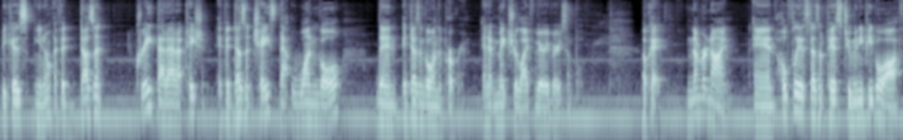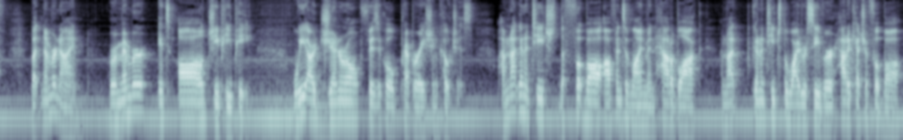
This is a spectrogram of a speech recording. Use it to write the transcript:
Because, you know, if it doesn't create that adaptation, if it doesn't chase that one goal, then it doesn't go in the program and it makes your life very, very simple. Okay, number nine, and hopefully this doesn't piss too many people off, but number nine, Remember, it's all GPP. We are general physical preparation coaches. I'm not going to teach the football offensive lineman how to block. I'm not going to teach the wide receiver how to catch a football.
